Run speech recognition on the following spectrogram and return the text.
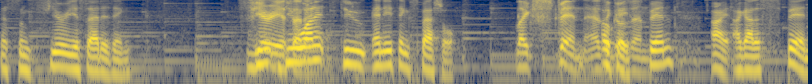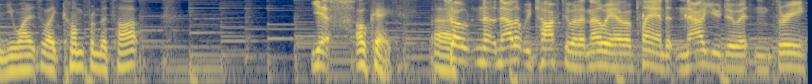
That's some furious editing. Do you- Furious. Do you, at want it to do anything special? Like spin as it Okay, goes in? spin. All right, I got to spin. You want it to like come from the top? Yes. Okay. Uh, so no, now that we talked about it, now that we have it planned. Now you do it in three,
